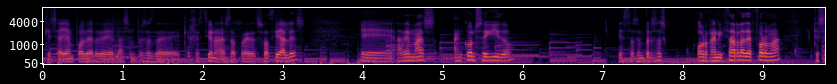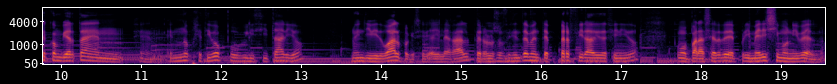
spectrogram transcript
que se halla en poder de las empresas que gestionan esas redes sociales, eh, además han conseguido estas empresas organizarla de forma que se convierta en, un objetivo publicitario, no individual porque sería ilegal, pero lo suficientemente perfilado y definido como para ser de primerísimo nivel.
